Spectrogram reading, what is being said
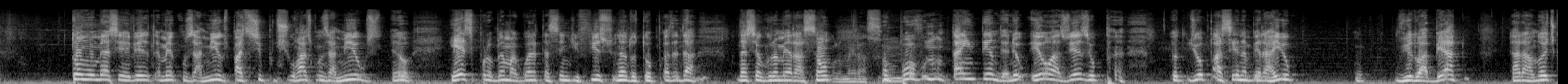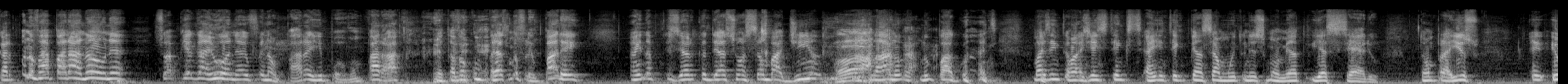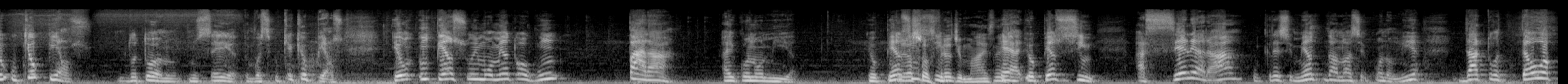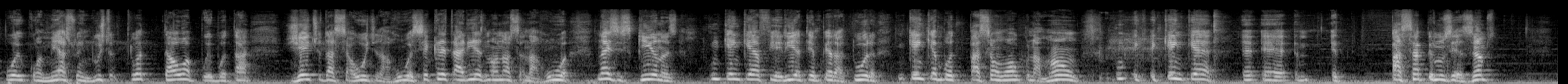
tomo minha cerveja também com os amigos, participo de churrasco com os amigos. Entendeu? Esse problema agora está sendo difícil, né, doutor, por causa da, dessa aglomeração. aglomeração. O povo não está entendendo. Eu, eu, às vezes, eu, outro dia eu passei na Beira Rio, vidro aberto, era à noite, o cara, não vai parar, não, né? Só porque ganhou, né? Eu falei, não, para aí, pô, vamos parar. Eu estava com pressa, mas eu falei, eu parei. Ainda fizeram que eu desse uma sambadinha oh. lá no, no pacote. Mas então, a gente, tem que, a gente tem que pensar muito nesse momento e é sério. Então, para isso, eu, o que eu penso, doutor, não, não sei, você, o que, que eu penso? Eu não penso em momento algum parar a economia. Eu penso já sofreu sim, demais, né? É, eu penso sim, acelerar o crescimento da nossa economia, dar total apoio ao comércio, à indústria, total apoio, botar gente da saúde na rua, secretarias na nossa na rua, nas esquinas, com quem quer aferir a temperatura, com quem quer botar, passar um álcool na mão, com, quem quer é, é, é, passar pelos exames.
